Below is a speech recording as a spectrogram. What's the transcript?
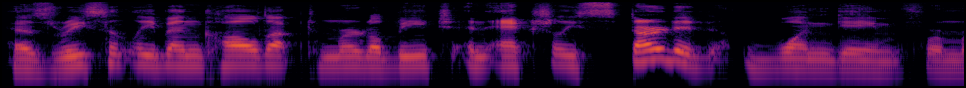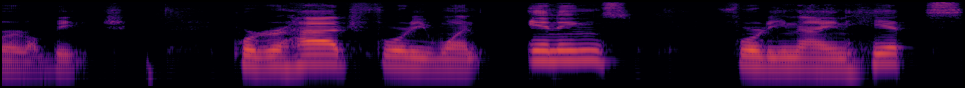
has recently been called up to Myrtle Beach, and actually started one game for Myrtle Beach. Porter Hodge, 41 innings, 49 hits,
